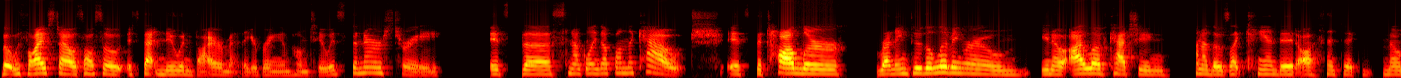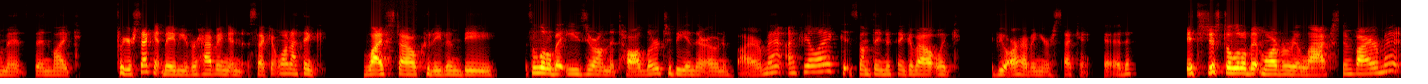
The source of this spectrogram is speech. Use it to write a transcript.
But with lifestyle, it's also it's that new environment that you're bringing them home to. It's the nursery, it's the snuggling up on the couch, it's the toddler running through the living room. You know, I love catching kind of those like candid, authentic moments. And like for your second baby, if you're having a second one, I think lifestyle could even be it's a little bit easier on the toddler to be in their own environment. I feel like it's something to think about. Like if you are having your second kid, it's just a little bit more of a relaxed environment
